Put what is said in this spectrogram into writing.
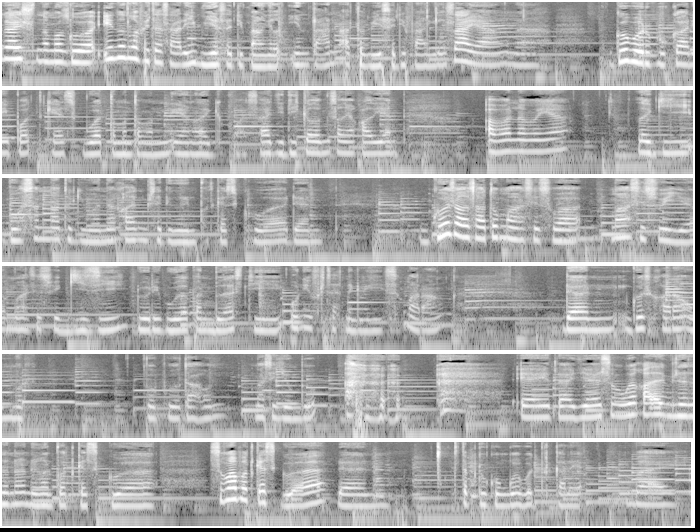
guys, nama gue Intan Lovitasari Biasa dipanggil Intan atau biasa dipanggil sayang. Nah, gue baru buka nih podcast buat teman-teman yang lagi puasa. Jadi kalau misalnya kalian, apa namanya, lagi bosan atau gimana Kalian bisa dengerin podcast gue Dan gue salah satu mahasiswa, mahasiswi ya, mahasiswi Gizi 2018 di Universitas Negeri Semarang. Dan gue sekarang umur 20 tahun masih jomblo. Ya itu aja. Semoga kalian bisa senang dengan podcast gue semua podcast gue dan tetap dukung gue buat berkarya. Bye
